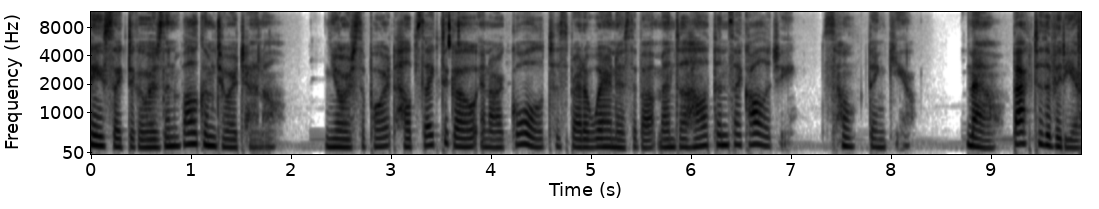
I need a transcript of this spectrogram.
Hey Psych2Goers and welcome to our channel. Your support helps Psych2Go in our goal to spread awareness about mental health and psychology. So thank you. Now, back to the video.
